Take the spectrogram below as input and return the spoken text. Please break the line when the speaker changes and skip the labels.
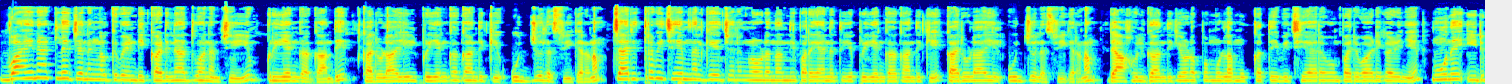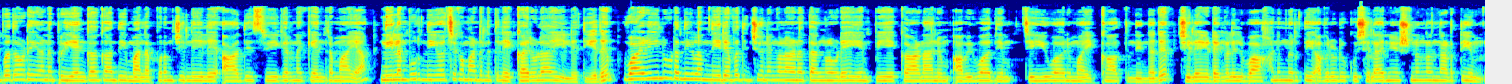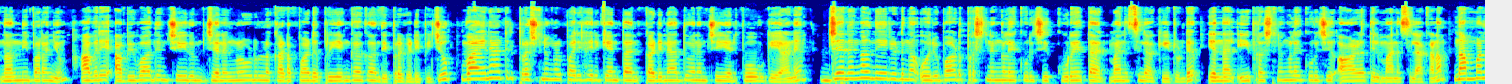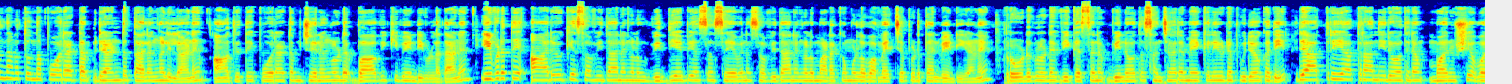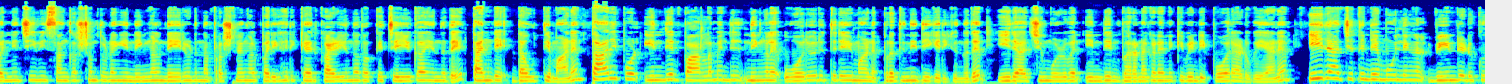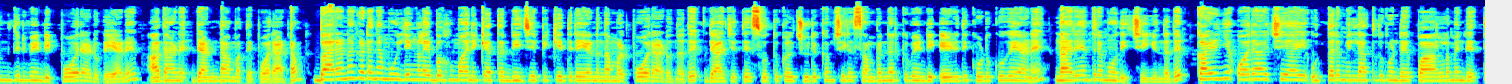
വയനാട്ടിലെ ജനങ്ങൾക്ക് വേണ്ടി കഠിനാധ്വാനം ചെയ്യും പ്രിയങ്ക ഗാന്ധി. കരുളായിൽ പ്രിയങ്ക ഗാന്ധിക്ക് ഉജ്ജ്വല സ്വീകരണം. ചരിത്ര വിജയം നൽകിയ ജനങ്ങളോട് നന്ദി പറയാനെത്തിയ പ്രിയങ്ക ഗാന്ധിക്ക് കരുളായിൽ ഉജ്ജ്വല സ്വീകരണം. രാഹുൽ ഗാന്ധിയോടൊപ്പമുള്ള മുക്കത്തെ വിജയാരവം പരിപാടി കഴിഞ്ഞ് മൂന്ന് ഇരുപതോടെയാണ് പ്രിയങ്ക ഗാന്ധി മലപ്പുറം ജില്ലയിലെ ആദ്യ സ്വീകരണ കേന്ദ്രമായ നിലമ്പൂർ നിയോജക മണ്ഡലത്തിലെ കരുളായിലെത്തിയത് വഴിയിലുടനീളം നിരവധി ജനങ്ങളാണ് തങ്ങളുടെ എം പിയെ കാണാനും അഭിവാദ്യം ചെയ്യുവാനുമായി കാത്തുനിന്നത്. ചിലയിടങ്ങളിൽ വാഹനം നിർത്തി അവരോട് കുശലാന്വേഷണങ്ങൾ നടത്തിയും നന്ദി പറഞ്ഞും അവരെ അഭിവാദ്യം ചെയ്തും ജനങ്ങളോടുള്ള കടപ്പാട് പ്രിയങ്ക ഗാന്ധി പ്രകടിപ്പിച്ചു. വയനാട്ടിൽ പ്രശ്നങ്ങൾ പരിഹരിക്കാൻ താൻ കഠിനാധ്വാനം ചെയ്യാൻ പോവുകയാണ്. ജനങ്ങൾ നേരിടുന്ന ഒരുപാട് പ്രശ്നങ്ങളെക്കുറിച്ച് കുറെ താൻ മനസ്സിലാക്കിയിട്ടുണ്ട്. എന്നാൽ ഈ പ്രശ്നങ്ങളെക്കുറിച്ച് ആഴത്തിൽ മനസ്സിലാക്കണം. നമ്മൾ നടത്തുന്ന പോരാട്ടം രണ്ട് തലങ്ങളിലാണ്. ആദ്യത്തെ പോരാട്ടം ജനങ്ങളുടെ ഭാവിക്ക് വേണ്ടിയുള്ളതാണ്. ഇവിടുത്തെ ആരോഗ്യ സംവിധാനങ്ങളും വിദ്യാഭ്യാസ സേവന സംവിധാനങ്ങളും അടക്കമുള്ളവ മെച്ചപ്പെടുത്താൻ വേണ്ടിയാണ്. റോഡുകളുടെ വികസനം വിനോദസഞ്ചാര മേഖലയുടെ പുരോഗതി രാത്രിയാത്രാ നിരോധനം മനുഷ്യ വന്യജീവി സംഘർഷം തുടങ്ങി നിങ്ങൾ നേരിടുന്ന പ്രശ്നങ്ങൾ പരിഹരിക്കാൻ കഴിയുന്നതൊക്കെ ചെയ്യുക എന്നത് തന്റെ ദൗത്യമാണ്. താനിപ്പോൾ ഇന്ത്യൻ പാർലമെന്റിൽ നിങ്ങളെ ഓരോരുത്തരെയുമാണ് പ്രതിനിധീകരിക്കുന്നത്. ഈ രാജ്യം മുഴുവൻ ഇന്ത്യൻ ഭരണഘടനയ്ക്ക് വേണ്ടി പോരാടുകയാണ്. ഈ രാജ്യത്തിന്റെ മൂല്യങ്ങൾ വീണ്ടെടുക്കുന്നതിനു വേണ്ടി പോരാടുകയാണ്. അതാണ് രണ്ടാമത്തെ പോരാട്ടം. ഭരണഘടന മൂല്യങ്ങളെ ബഹുമാനിക്കാത്ത ബി ജെ പിക്കെതിരെയാണ് നമ്മൾ പോരാടുന്നത്. രാജ്യത്തെ സ്വത്തുക്കൾ ചുരുക്കം ചില സമ്പന്നർക്ക് വേണ്ടി എഴുതി കൊടുക്കുകയാണ് നരേന്ദ്രമോദി ചെയ്യുന്നത്. കഴിഞ്ഞ ഒരാഴ്ചയായി ഉത്തരമില്ലാത്തതുകൊണ്ട് പാർലമെന്റ്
